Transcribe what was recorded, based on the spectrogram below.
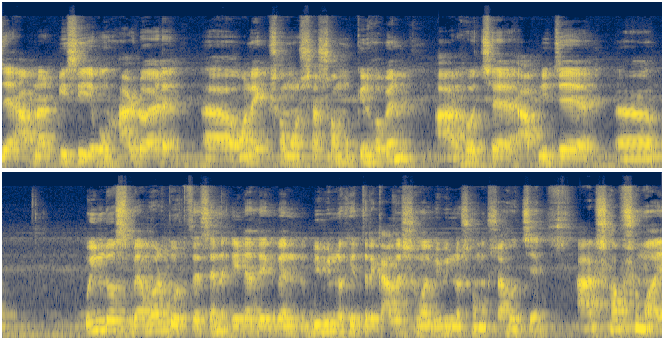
যে আপনার পিসি এবং হার্ডওয়্যার অনেক সমস্যার সম্মুখীন হবেন। আর হচ্ছে আপনি যে উইন্ডোজ ব্যবহার করতেছেন, এটা দেখবেন বিভিন্ন ক্ষেত্রে কাজের সময় বিভিন্ন সমস্যা হচ্ছে। আর সব সময়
